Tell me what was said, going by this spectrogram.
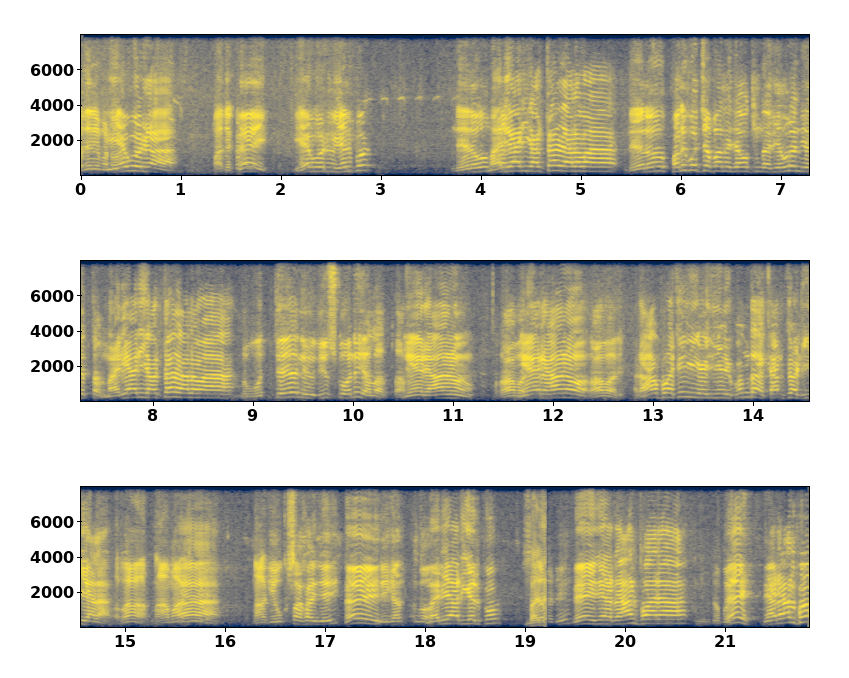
అదేనేమన్నా? ఏ ఊరురా ఏ ఊరు వెళ్ళిపో. నేను మర్యాదకి వెళ్తావు వెళ్ళవా? నేను పనికి వచ్చే పని చదువుతుంది అది ఎవరని చేస్తాను మర్యాదకి వెళ్తావు వెళ్ళవా? నువ్వు వస్తే నేను తీసుకొని వెళ్ళాలి నేను రాను. నేను రాను. రావాలి. రాకపోతే నీకుందా ఖర్చు ఇయ్యాల. రా నా మాట. నాకు ఒక సహాయం చేయి. మర్యాదకి వెళ్ళిపో. రాను పోరా నేను పో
